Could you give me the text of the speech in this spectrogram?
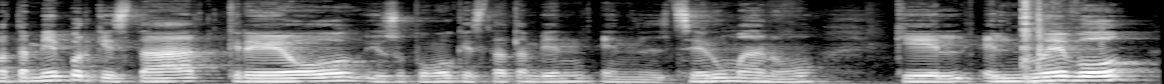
Va también porque está, creo, yo supongo que está también en el ser humano, que el, el nuevo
